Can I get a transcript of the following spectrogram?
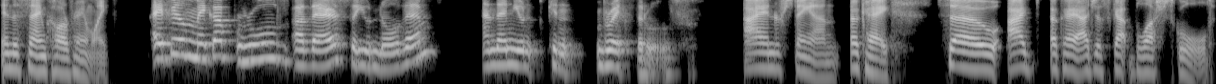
in the same color family. i feel makeup rules are there so you know them and then you can break the rules I understand. Okay. So I okay, I just got blush schooled.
